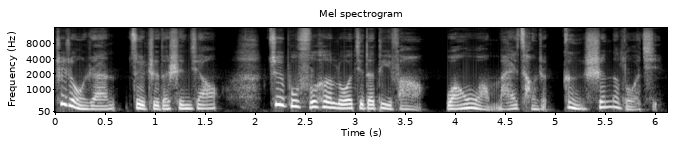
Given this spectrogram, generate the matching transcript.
这种人最值得深交。最不符合逻辑的地方，往往埋藏着更深的逻辑。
